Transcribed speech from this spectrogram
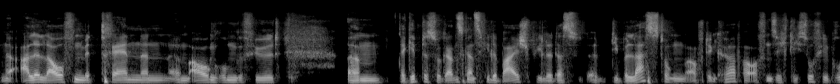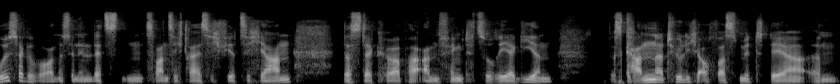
ne, alle laufen mit tränenden Augen rumgefühlt. Ähm, da gibt es so ganz, ganz viele Beispiele, dass äh, die Belastung auf den Körper offensichtlich so viel größer geworden ist in den letzten 20, 30, 40 Jahren, dass der Körper anfängt zu reagieren. Das kann natürlich auch was mit der ähm,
